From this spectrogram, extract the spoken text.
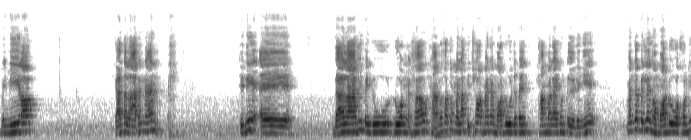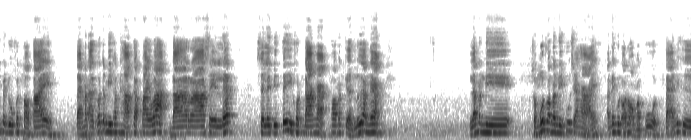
ไม่มีหรอก การตลาดทั้งนั้น ทีนี้ไอ้ดาราที่ไปดูดวงกับเขาถามว่าเขาต้องมารับผิดชอบไหมถ้าหมอดูจะไปทำอะไรคนอื่นอย่างนี้ มันก็เป็นเรื่องของหมอดูกับคนที่ไปดูคนต่อไป แต่มันอาจก็จะมีคำถามกลับไปว่า ดาราเซเลบเซเลบิตี้คนดังอะ่ะพอมันเกิดเรื่องเนี่ย แล้วมันมีสมมุติว่ามันมีผู้เสียหาย อันนี้คุณอ๋อต้องออกมาพูด แต่อันนี้คือ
